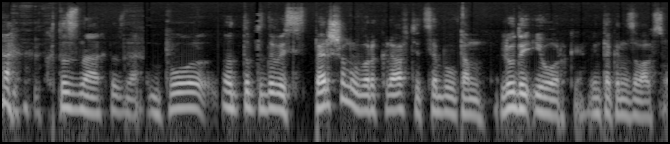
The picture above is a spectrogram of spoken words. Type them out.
Хто зна, хто зна. Бо, ну, тобто, дивись, в першому Варкрафті це був там люди і орки. Він так і називався.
